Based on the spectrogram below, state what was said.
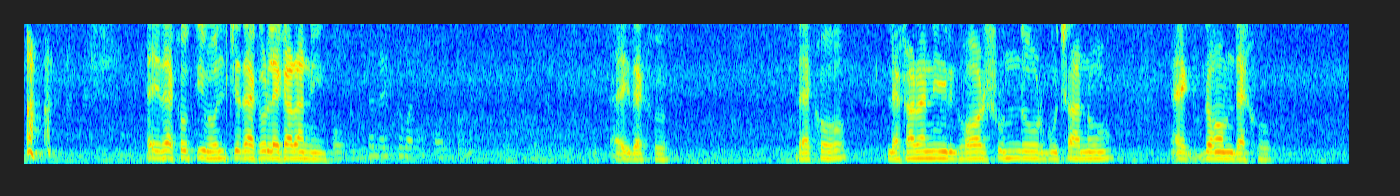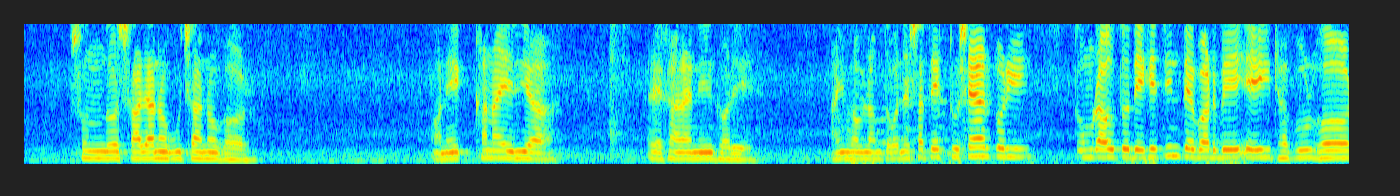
এই দেখো কি বলছে, দেখো লেখারানি। এই দেখো। দেখো, লেখারানির ঘর সুন্দর গুছানো, একদম দেখো। সুন্দর সাজানো গুছানো ঘর। অনেকখানা এরিয়া রেখারানির ঘরে। আমি ভাবলাম তোমাদের সাথে একটু শেয়ার করি। তোমরাও তো দেখে চিনতে পারবে, এই ঠাকুর ঘর,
